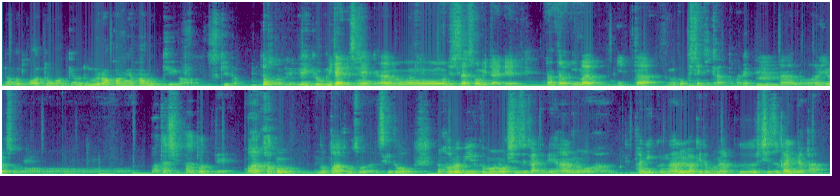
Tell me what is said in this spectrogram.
なんか後書き読むと村上春樹が好きだったっけ？影響みたいですね。あのー実際そそうみたいで、なんだろう、今言った無国籍感とかね、うん。あの、あるいはその、私パートって、まあ過去のパートもそうなんですけど、滅びゆくものを静かにね、あの、パニックになるわけでもなく、静かになんか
